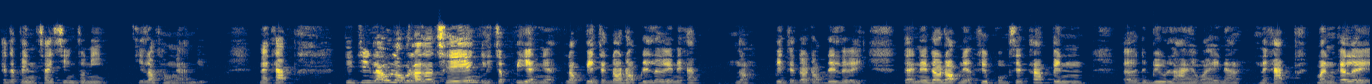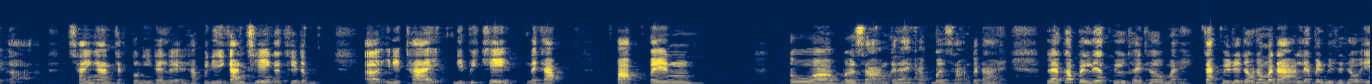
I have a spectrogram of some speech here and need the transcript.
ก็จะเป็น sizing ตัวนี้ที่เราทำงานอยู่นะครับ จริงๆแล้วเราเวลาเราเชงหรือจะเปลี่ยนเนี่ยเราเปลี่ยนจากดอดอปได้เลยนะครับเนาะเปลี่ยนจากดอดอปได้เลย แต่ในดอดอปเนี่ยคือผมเซตอัพเป็นเอ่อ W line ไว้นะนะครับ มันก็เลยใช้งานจากตัวนี้ได้เลยนะครับ วิธีการเชงก็คือเอ่อ edit type duplicate นะครับ ปรับเป็น ตัวเบอร์ 3 ก็ได้ครับ เบอร์ 3 ก็ได้ แล้วก็ไปเลือก view title ใหม่ จาก view title ธรรมดา เลือกเป็น view title A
